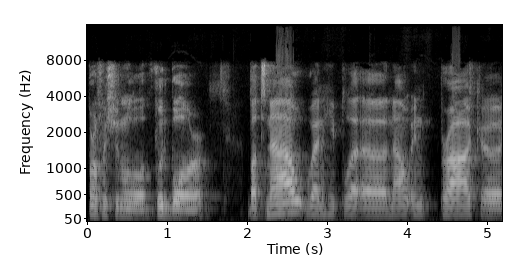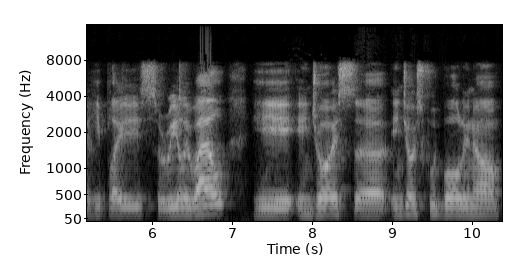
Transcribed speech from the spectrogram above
professional footballer. But now, when he play, uh, now in Prague, uh, he plays really well. He enjoys uh, enjoys football. You know,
